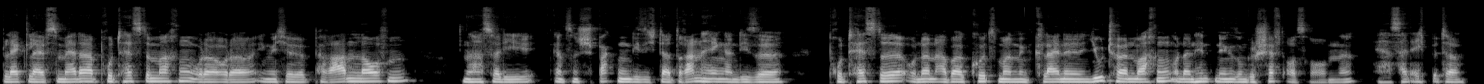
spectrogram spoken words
Black Lives Matter Proteste machen oder, oder irgendwelche Paraden laufen. Und dann hast du ja die ganzen Spacken, die sich da dranhängen an diese Proteste und dann aber kurz mal eine kleine U-Turn machen und dann hinten irgend so ein Geschäft ausrauben, ne? Ja, ist halt echt bitter.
